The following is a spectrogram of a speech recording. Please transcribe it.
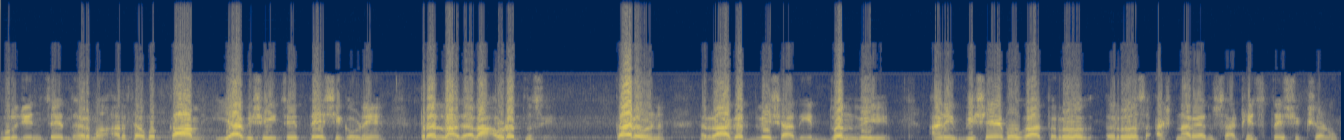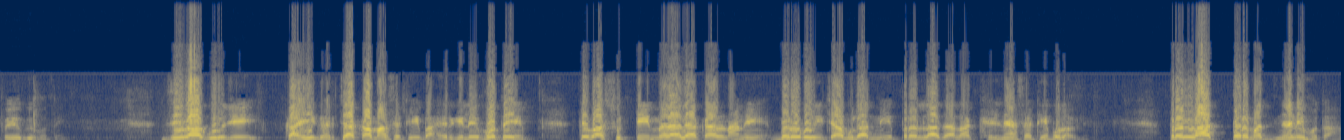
गुरुजींचे धर्म अर्थ व काम याविषयीचे ते शिकवणे प्रल्हादाला आवडत नसे. कारण रागद्वेषादी द्वंद्वे आणि विषयभोगात रग रस असणाऱ्यांसाठीच ते शिक्षण उपयोगी होते. जेव्हा गुरुजी काही घरच्या कामासाठी बाहेर गेले होते तेव्हा सुट्टी मिळाल्या कारणाने बरोबरीच्या मुलांनी प्रल्हादाला खेळण्यासाठी बोलावले. प्रल्हाद परमज्ञानी होता.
